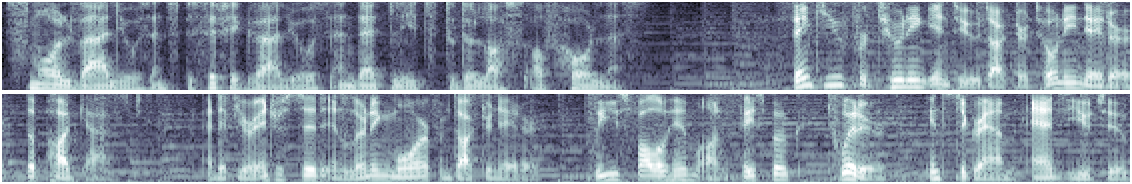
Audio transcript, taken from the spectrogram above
small values and specific values, and that leads to the loss of wholeness. Thank you for tuning into Dr. Tony Nader, the podcast. And if you're interested in learning more from Dr. Nader, please follow him on Facebook, Twitter, Instagram, and YouTube.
